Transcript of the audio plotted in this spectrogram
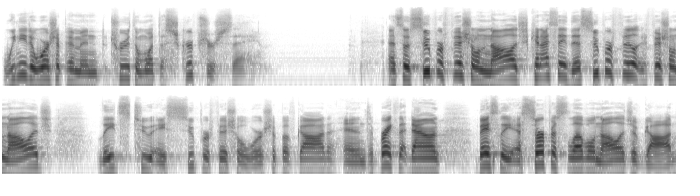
We need to worship him in truth and what the scriptures say. And so, superficial knowledge, can I say this? Superficial knowledge leads to a superficial worship of God. And to break that down, basically, a surface level knowledge of God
